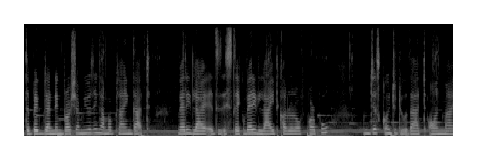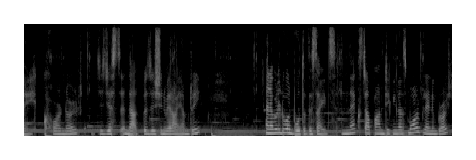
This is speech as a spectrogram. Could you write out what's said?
the big blending brush i'm using. I'm applying that very light it's like very light color of purple. I'm just going to do that on my corner just in that position where i am doing and I will do on both of the sides. Next up I'm taking a smaller blending brush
